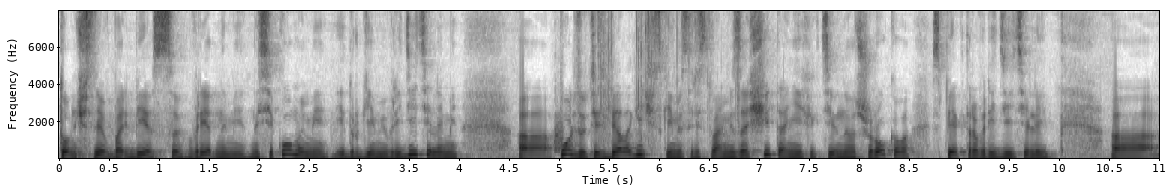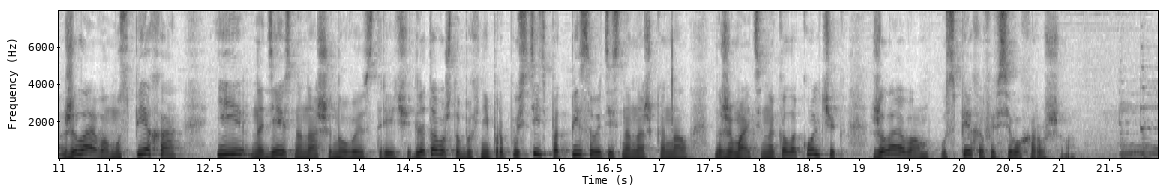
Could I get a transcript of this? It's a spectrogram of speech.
В том числе в борьбе с вредными насекомыми и другими вредителями. А, пользуйтесь биологическими средствами защиты, они эффективны от широкого спектра вредителей. А, желаю вам успеха и надеюсь на наши новые встречи. Для того, чтобы их не пропустить, подписывайтесь на наш канал, нажимайте на колокольчик. Желаю вам успехов и всего хорошего. thank you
